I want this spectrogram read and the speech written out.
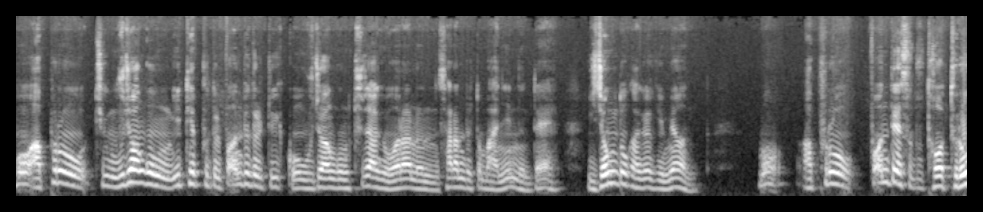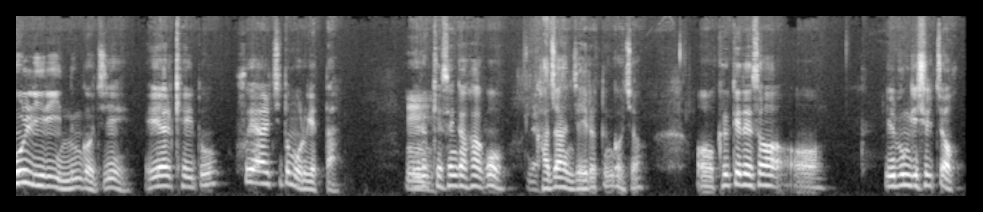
뭐, 앞으로 지금 우주항공 ETF들, 펀드들도 있고, 우주항공 투자하기 원하는 사람들도 많이 있는데, 이 정도 가격이면, 뭐, 앞으로 펀드에서도 더 들어올 일이 있는 거지, ARK도 후회할지도 모르겠다. 음. 이렇게 생각하고, 네. 가자, 이제 이랬던 거죠. 어, 그렇게 돼서, 어, 1분기 실적,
